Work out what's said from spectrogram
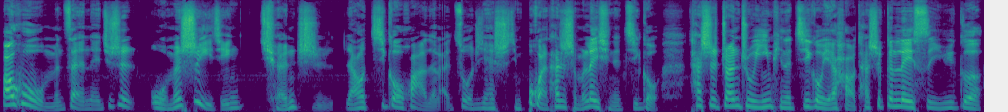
包括我们在内，就是我们是已经全职，然后机构化的来做这件事情。不管它是什么类型的机构，它是专注音频的机构也好，它是更类似于一个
